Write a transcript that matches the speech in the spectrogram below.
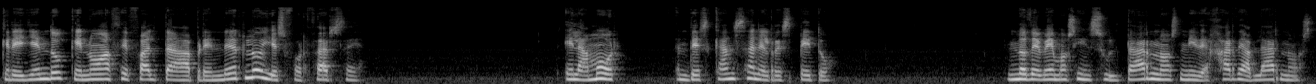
creyendo que no hace falta aprenderlo y esforzarse. El amor descansa en el respeto. No debemos insultarnos ni dejar de hablarnos.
